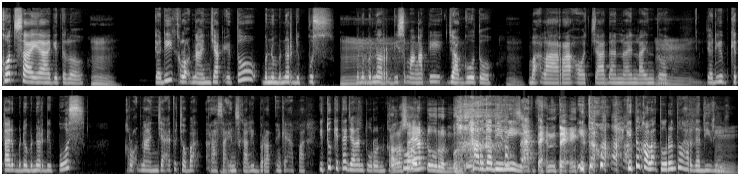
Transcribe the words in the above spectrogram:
coach saya gitu loh. Hmm. Jadi kalau nanjak itu bener-bener dipus, bener-bener Hmm. disemangati jago tuh. Hmm. Mbak Lara, Ocha dan lain-lain tuh. Hmm. Jadi kita bener-bener dipus. Kalau nanjak itu coba rasain sekali beratnya kayak apa. Itu kita jangan turun. Hmm. Kalau turun saya turun, Bu. harga diri. saya tenteng. itu itu kalau turun tuh harga diri. Hmm,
